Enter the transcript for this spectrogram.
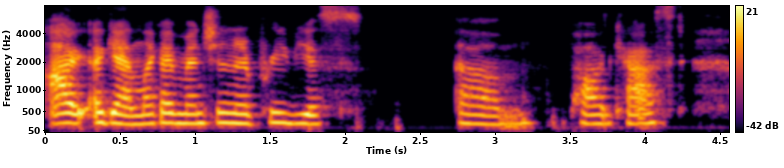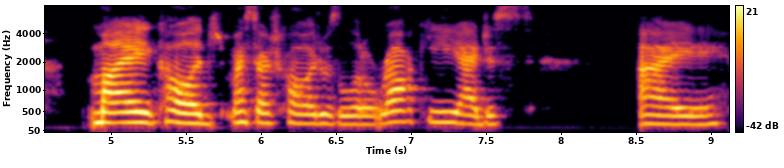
I again, like I mentioned in a previous um, podcast, my college, my start to college was a little rocky. I just I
